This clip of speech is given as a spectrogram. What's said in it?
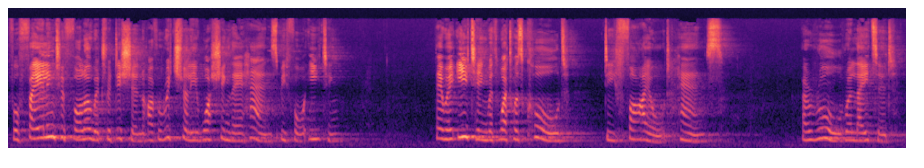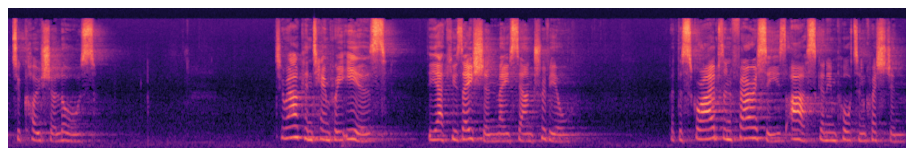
for failing to follow a tradition of ritually washing their hands before eating. They were eating with what was called defiled hands, a rule related to kosher laws. To our contemporary ears, the accusation may sound trivial, but the scribes and Pharisees ask an important question,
